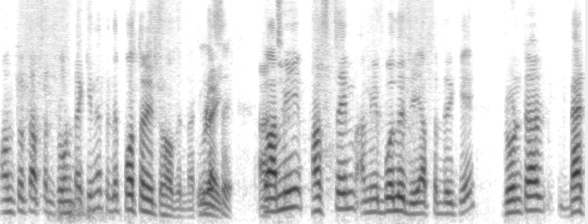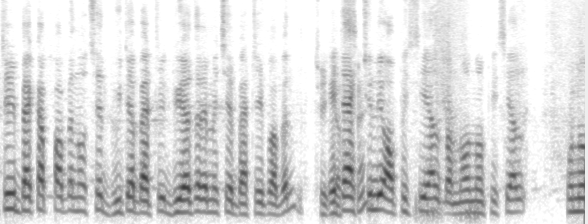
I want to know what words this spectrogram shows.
অন্তত আপনার ড্রোনটা কিনে তাহলে প্রতারিত হবে না ঠিক আছে তো আচ্ছা। আমি ফার্স্ট টাইম আমি বলে দিই আপনাদেরকে ড্রোনটার ব্যাটারি ব্যাকআপ পাবেন হচ্ছে দুইটা ব্যাটারি দুই হাজার এমএচ এর ব্যাটারি পাবেন এটা। অ্যাকচুয়ালি অফিসিয়াল বা নন অফিসিয়াল কোনো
